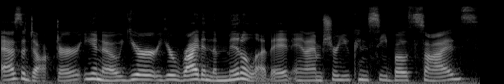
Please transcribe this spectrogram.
as a doctor, you know, you're you're right in the middle of it, and I'm sure you can see both sides.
